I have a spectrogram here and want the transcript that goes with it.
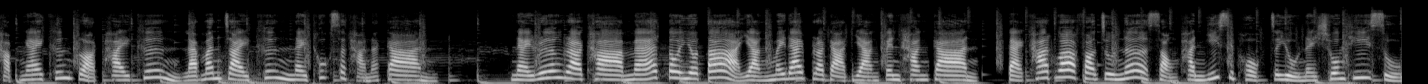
ขับง่ายขึ้นปลอดภัยขึ้น และมั่นใจขึ้นในทุกสถานการณ์ ในเรื่องราคาแม้โตโยต้ายังไม่ได้ประกาศอย่างเป็นทางการ แต่คาดว่า Fortuner 2026 จะอยู่ในช่วงที่สูง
